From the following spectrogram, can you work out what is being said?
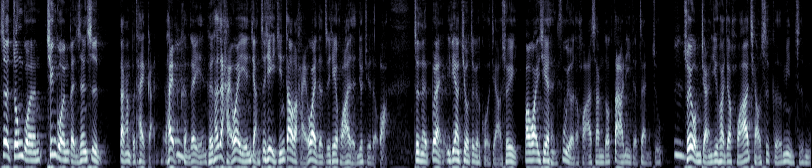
这中国人、清国人本身是当然不太敢，他也不可能在演。可是他在海外演讲，这些已经到了海外的这些华人就觉得哇，真的不然一定要救这个国家。所以，包括一些很富有的华商都大力的赞助。嗯，所以我们讲一句话叫“华侨是革命之母”。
